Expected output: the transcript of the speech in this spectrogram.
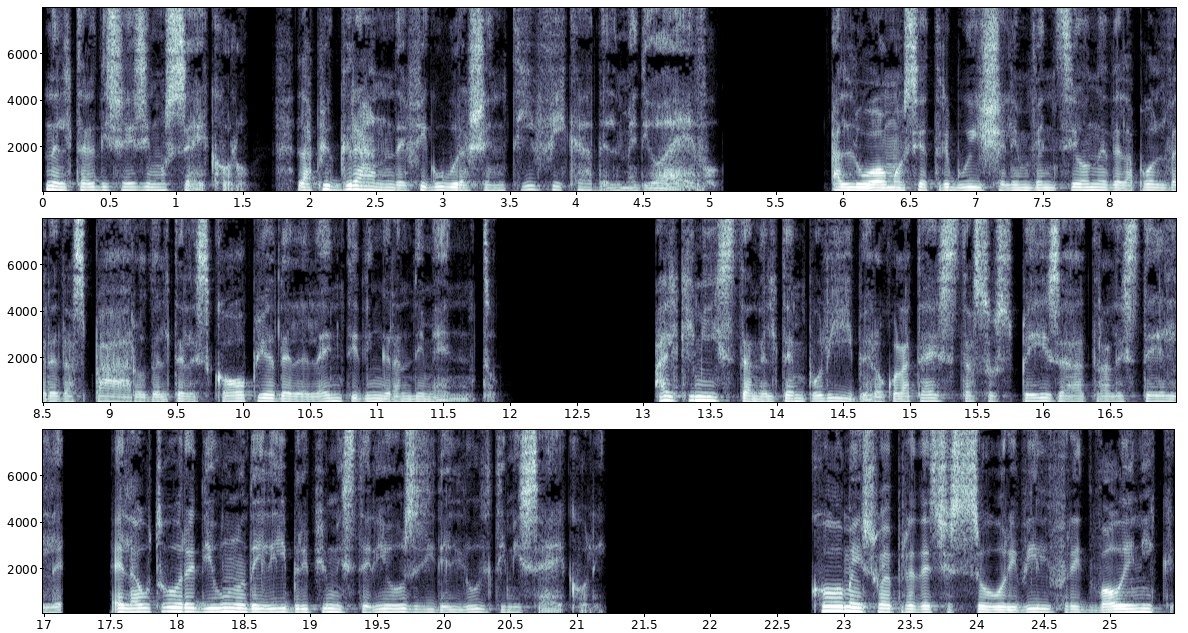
nel XIII secolo, la più grande figura scientifica del Medioevo. All'uomo si attribuisce l'invenzione della polvere da sparo, del telescopio e delle lenti d'ingrandimento. Alchimista nel tempo libero, con la testa sospesa tra le stelle, è l'autore di uno dei libri più misteriosi degli ultimi secoli. Come i suoi predecessori, Wilfried Voynich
